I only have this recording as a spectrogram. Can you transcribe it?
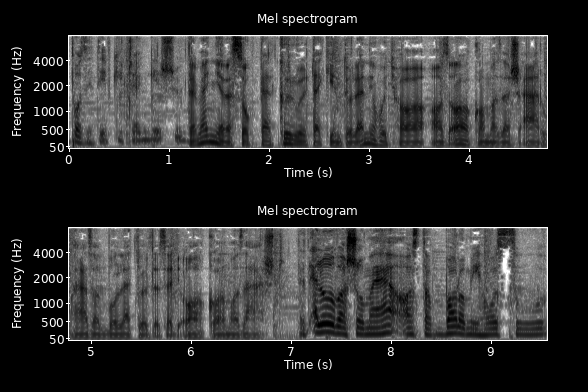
pozitív kicsengésű. Te mennyire szoktál körültekintő lenni, hogyha az alkalmazás áruházadból letöltesz egy alkalmazást? Tehát elolvasom-e azt a baromi hosszú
